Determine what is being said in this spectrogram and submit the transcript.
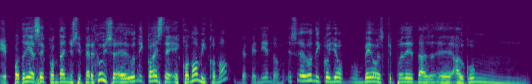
Eh, podría ser con daños y perjuicios, el único este económico, ¿no? Dependiendo. Es el único yo veo es que puede dar eh, algún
